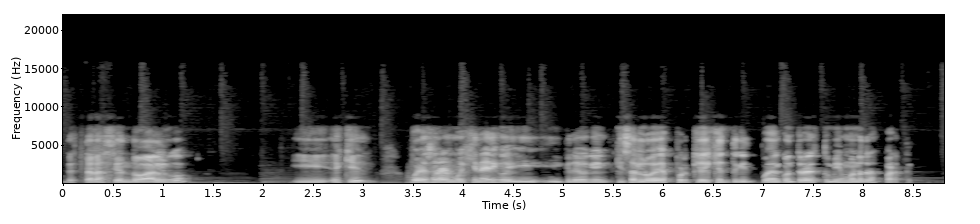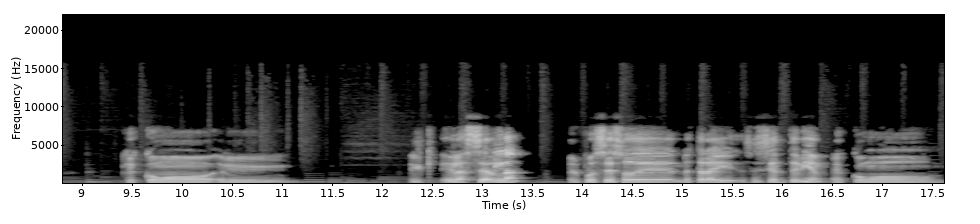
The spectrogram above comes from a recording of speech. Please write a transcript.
de estar haciendo algo y es que puede sonar muy genérico y, creo que quizás lo es porque hay gente que puede encontrar esto mismo en otras partes. Que es como el, el, hacerla, el proceso de, estar ahí se siente bien. Es como,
